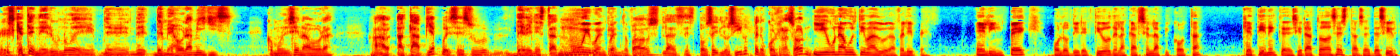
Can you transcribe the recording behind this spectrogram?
Es que tener uno de, de, de- de mejor amiguis, como dicen ahora. A, a Tapia, pues eso deben estar muy, Muy buen cuento, preocupados las esposas y los hijos, pero con razón. Y una última duda, Felipe. El IMPEC o los directivos de la cárcel La Picota, ¿qué tienen que decir a todas estas? Es decir,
